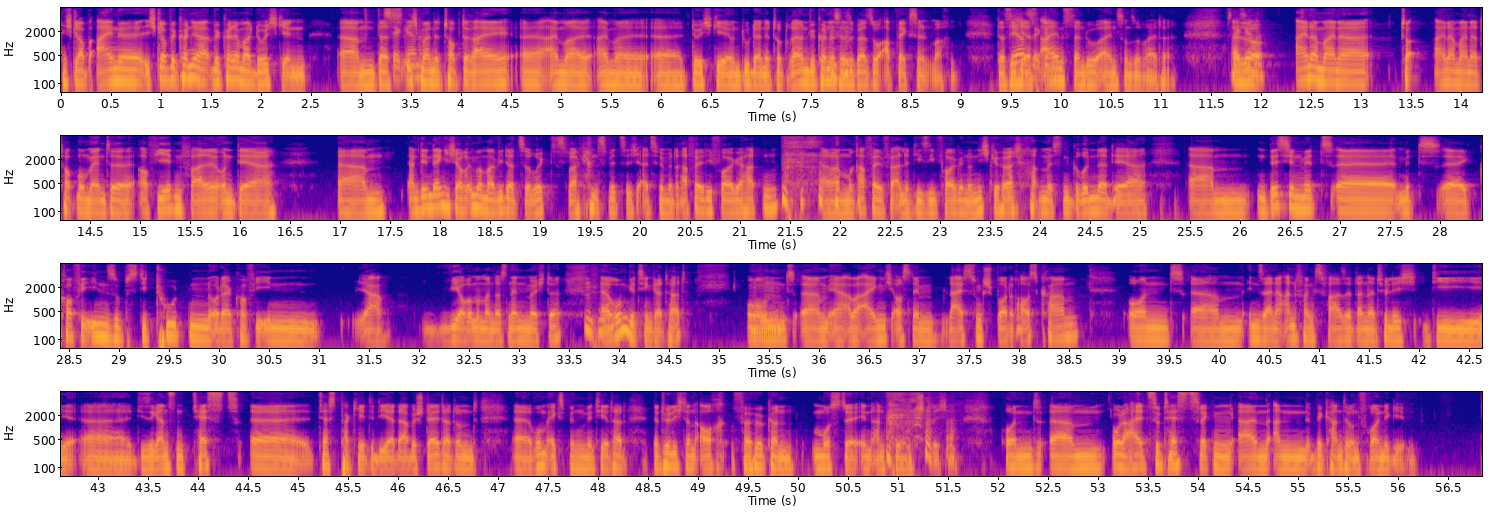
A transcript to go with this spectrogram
ich glaube, eine, ich glaube, wir können ja, wir können ja mal durchgehen, ähm, dass ich meine Top 3 äh, einmal, einmal äh, durchgehe und du deine Top 3 und wir können das mhm. ja sogar so abwechselnd machen. Dass ja, ich erst eins, dann du eins und so weiter. Sehr also gerne. einer meiner, einer meiner Top-Momente auf jeden Fall und der ähm, an den denke ich auch immer mal wieder zurück. Das war ganz witzig, als wir mit Raphael die Folge hatten. ähm, Raphael, für alle, die die Folge noch nicht gehört haben, ist ein Gründer, der ähm, ein bisschen mit, äh, mit äh, Koffeinsubstituten oder Koffein, ja, wie auch immer man das nennen möchte, mhm. äh, rumgetinkert hat. und mhm. ähm, er aber eigentlich aus dem Leistungssport rauskam und ähm, in seiner Anfangsphase dann natürlich die äh, diese ganzen Test äh, Testpakete, die er da bestellt hat und äh, rumexperimentiert hat, natürlich dann auch verhökern musste in Anführungsstrichen und ähm, oder halt zu Testzwecken an, an Bekannte und Freunde geben.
